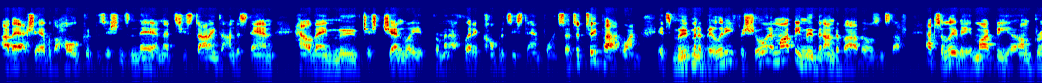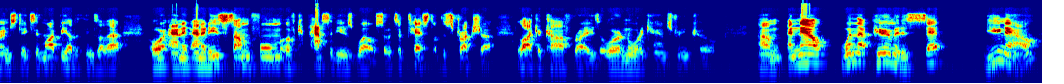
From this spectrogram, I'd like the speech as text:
Are they actually able to hold good positions in there? And that's you're starting to understand how they move just generally from an athletic competency standpoint. So it's a two-part one. It's movement ability for sure. It might be movement under barbells and stuff. Absolutely. It might be on broomsticks. It might be other things like that. Or and it and it is some form of capacity as well. So it's a test of the structure like a calf raise or a Nordic hamstring curl. Um, and now, when that pyramid is set, you now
